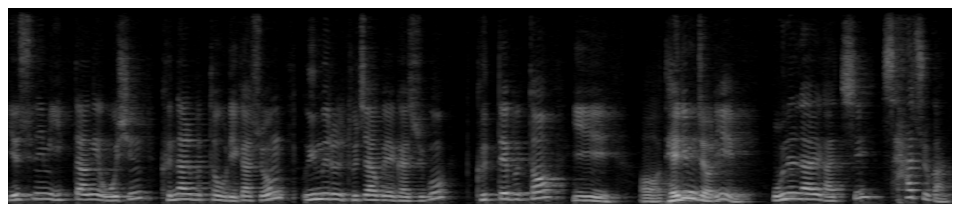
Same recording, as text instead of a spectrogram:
예수님이 이 땅에 오신 그날부터 우리가 좀 의미를 두자고 해가지고 그때부터 이 어, 대림절이 오늘날 같이 4주간,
